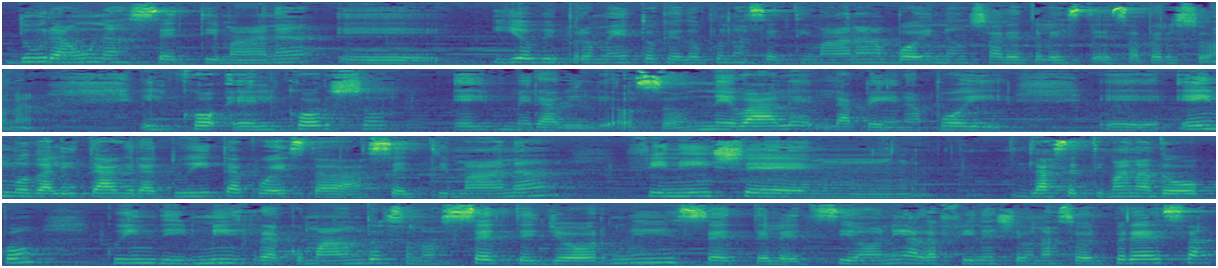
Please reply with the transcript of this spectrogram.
dura una settimana e io vi prometto che dopo una settimana voi non sarete la stessa persona. Il, co- il corso è meraviglioso, ne vale la pena. Poi eh, è in modalità gratuita questa settimana, finisce mh, mm, la settimana dopo, quindi mi raccomando, sono sette giorni, sette lezioni, alla fine c'è una sorpresa,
